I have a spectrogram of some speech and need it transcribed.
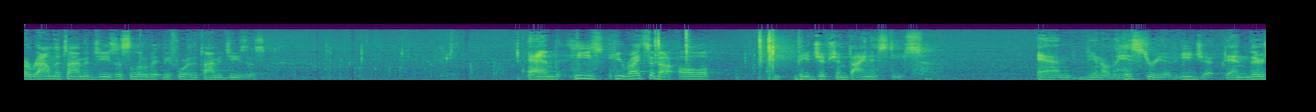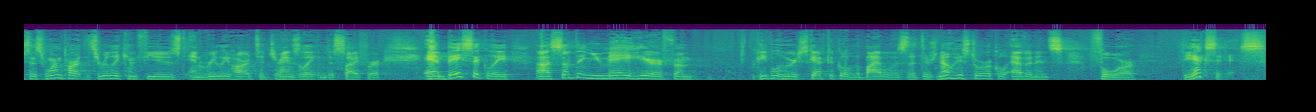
around the time of Jesus, a little bit before the time of Jesus. And he's, he writes about all the Egyptian dynasties. and you know the history of Egypt. And there's this one part that's really confused and really hard to translate and decipher. And basically, uh, something you may hear from people who are skeptical of the Bible is that there's no historical evidence for the Exodus.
